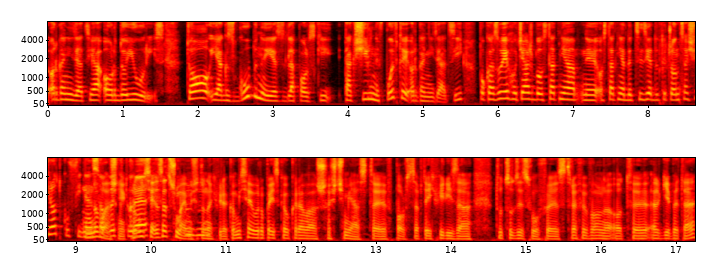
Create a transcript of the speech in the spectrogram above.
organizacja Ordo Juris. To, jak zgubny jest dla Polski tak silny wpływ tej organizacji, pokazuje chociażby ostatnia, e, ostatnia decyzja dotycząca środków finansowych, no właśnie, które... Komisja, zatrzymajmy się tu mhm. na chwilę. Komisja Europejska ukarała sześć miast w Polsce w tej chwili za, tu cudzysłów, strefy wolne od LGBT.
